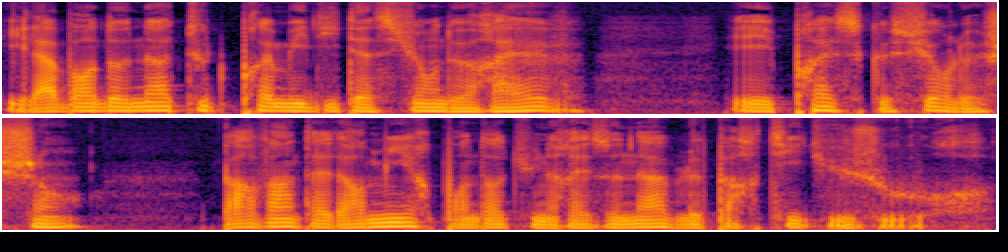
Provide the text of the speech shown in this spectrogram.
Il abandonna toute préméditation de rêve et, presque sur le champ, parvint à dormir pendant une raisonnable partie du jour.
